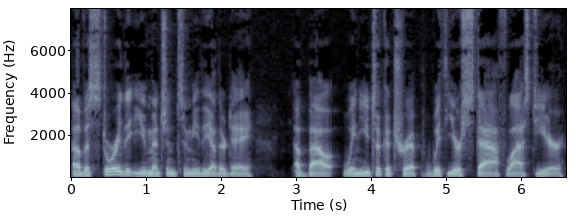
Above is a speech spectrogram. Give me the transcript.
of a story that you mentioned to me the other day about when you took a trip with your staff last year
